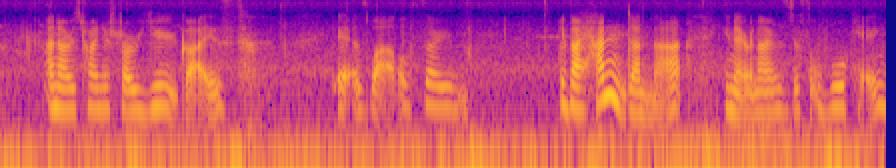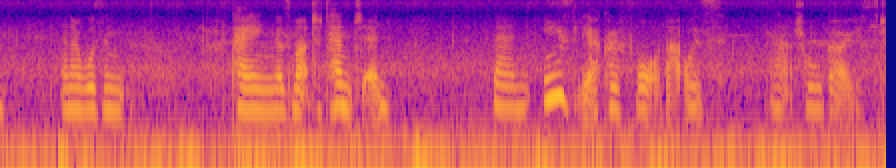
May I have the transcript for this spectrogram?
and I was trying to show you guys it as well. So if I hadn't done that, you know, and I was just sort of walking, and I wasn't paying as much attention, then easily I could have thought that was an actual ghost.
